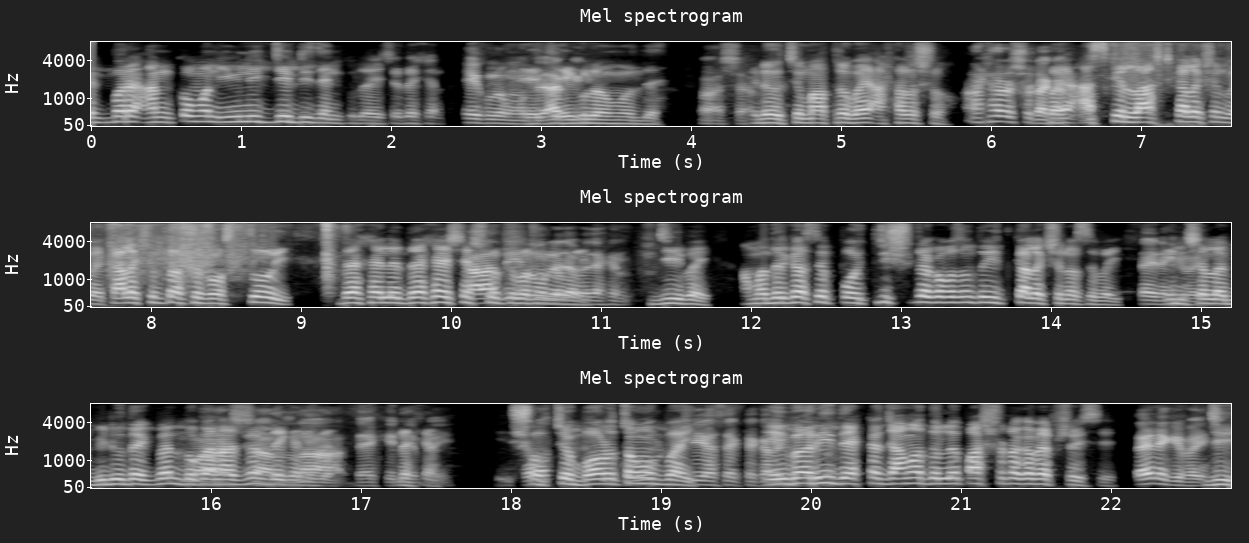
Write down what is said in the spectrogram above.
একবারে আনকমন ইউনিক যে ডিজাইনগুলো হয়েছে দেখেন। এগুলোর মধ্যে এটা হচ্ছে মাত্র ভাই আঠারোশো। 1800 টাকা। ভাই আজকে লাস্ট কালেকশন ভাই কালেকশন তো আছে কষ্টই দেখাইলে দেখাই শেষ করতে পারব না দেখেন। জি ভাই আমাদের কাছে পঁয়ত্রিশশো টাকা পর্যন্ত ঈদ কালেকশন আছে ভাই। ইনশাল্লাহ ভিডিও দেখবেন দোকান আসবেন দেখে নেবেন। দেখেন। সবচেয়ে বড় চমক ভাই এইবার ঈদ একটা জামা ধরলে পাঁচশো টাকা ব্যবসা হয়েছে তাই নাকি ভাই? জি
